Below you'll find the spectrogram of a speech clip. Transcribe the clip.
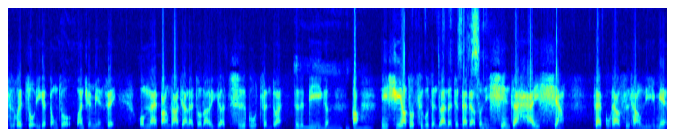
只会做一个动作，完全免费，我们来帮大家来做到一个持股诊断，这是第一个。好，你需要做持股诊断的，就代表说你现在还想在股票市场里面。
